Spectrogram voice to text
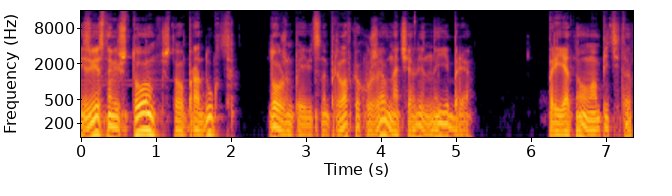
Известно лишь то, что продукт должен появиться на прилавках уже в начале ноября. Приятного вам аппетита!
